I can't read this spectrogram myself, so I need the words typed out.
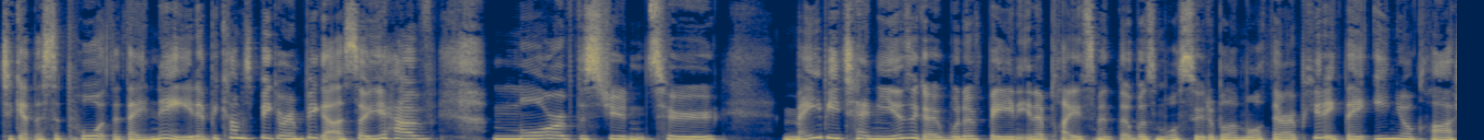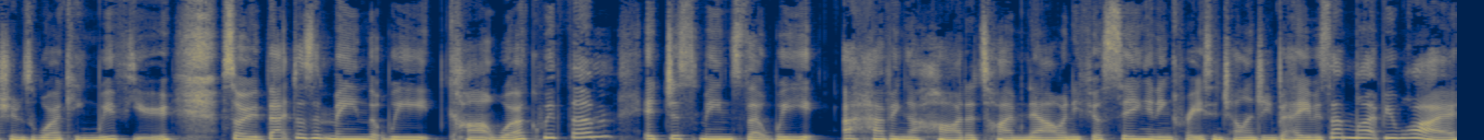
to get the support that they need, it becomes bigger and bigger. So, you have more of the students who maybe 10 years ago would have been in a placement that was more suitable and more therapeutic. They're in your classrooms working with you. So that doesn't mean that we can't work with them. It just means that we are having a harder time now. And if you're seeing an increase in challenging behaviors, that might be why.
